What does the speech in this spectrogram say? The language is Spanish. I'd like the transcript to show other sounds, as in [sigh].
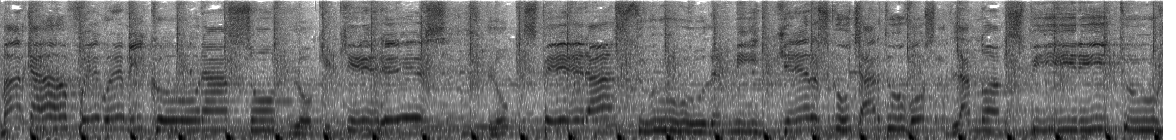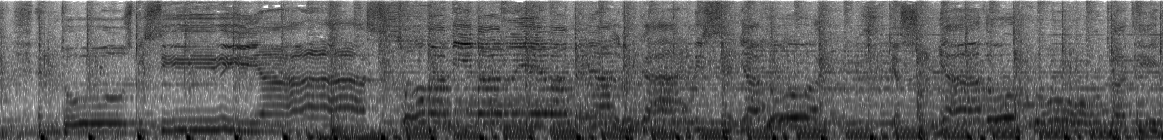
Marca fuego en mi corazón lo que quieres, lo que esperas tú de mí. Quiero escuchar tu voz hablando a mi espíritu en todos mis días. Toma mi mano y llévame al lugar diseñador que has soñado junto a ti.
